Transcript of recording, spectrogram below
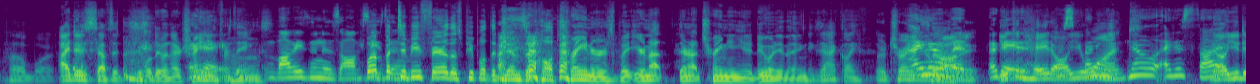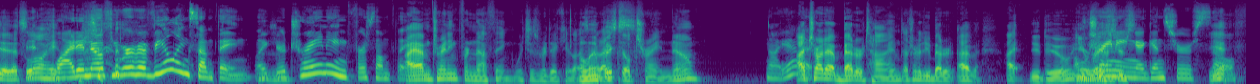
Oh boy. I do stuff that people do when they're training Okay. for things. Uh-huh. Bobby's in his off. But but to be fair, those people at the gyms they're called trainers, but you're not. They're not training you to do anything. Exactly. They're training I your know, body. but okay. You can hate all just you funny. want. No, I just thought. No, you did. That's a little hate. Well, I didn't know if you were revealing something. Like you're mm-hmm. training for something. I am training for nothing, which is ridiculous. But I Olympics? still train. No, Not yet. I try to have better times. I try to do better. I, I You do. Oh, You race training yours- against yourself.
